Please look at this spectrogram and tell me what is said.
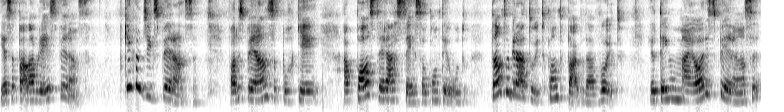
E essa palavra é esperança. Por que, que eu digo esperança? Falo esperança porque, após ter acesso ao conteúdo tanto gratuito quanto pago da Avoito, eu tenho maior esperança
